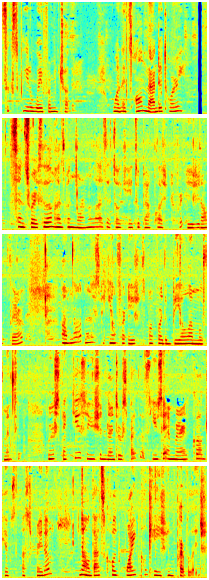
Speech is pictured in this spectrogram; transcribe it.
six feet away from each other when it's all mandatory. Since racism has been normalized, it's okay to backlash every Asian out there. I'm not only speaking up for Asians, but for the BLM movement too. We respect you, so you should learn to respect us. You say America gives us freedom? No, that's called white Caucasian privilege.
